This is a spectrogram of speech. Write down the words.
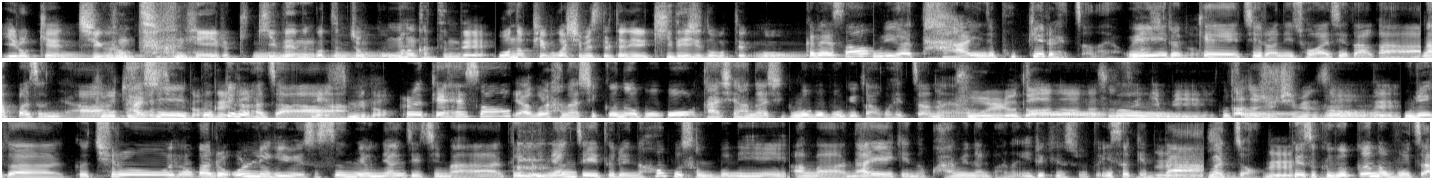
이렇게 음. 지금 등에 이렇게 기대는 것도 좀 음. 꿈만 같은데 워낙 피부가 심했을 때는 기대지도 못했고 음, 그래서 우리가 다 이제 복귀를 했잖아요. 왜 맞습니다. 이렇게 질환이 좋아지다가 나빠졌냐? 그것도 다시 맞습니다. 복귀를 네. 하자. 맞습니다. 그렇게 해서 약을 하나씩 끊어보고 다시 하나씩 먹어보기도 하고 했잖아요. 네, 부원료도 그죠? 하나하나 선생님이 그죠? 따져주시면서, 네. 우리가 그 치료 효과를 올리기 위해서 쓴 영양제지만 그 영양제에 들어있는 허브 성분이 아마 나에게는 과민한 반응 을 일으킬 수도 있었겠다. 네. 맞죠? 네. 그래서 그거 끊어보자.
